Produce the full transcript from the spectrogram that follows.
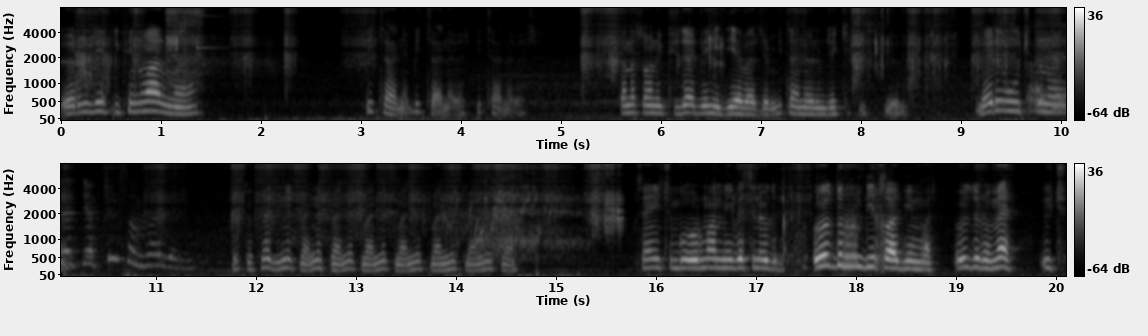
Örümcek ipin var mı? Bir tane, bir tane ver, bir tane ver. Sana sonra güzel bir hediye vereceğim. Bir tane örümcek ipi istiyorum. Nereye uçtun o? Evet yapacaksan ver. Yok yok hadi lütfen lütfen lütfen lütfen lütfen lütfen lütfen. Senin için bu orman meyvesini öldürürüm. Öldürürüm bir kalbim var. Öldürürüm ver. Üç.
